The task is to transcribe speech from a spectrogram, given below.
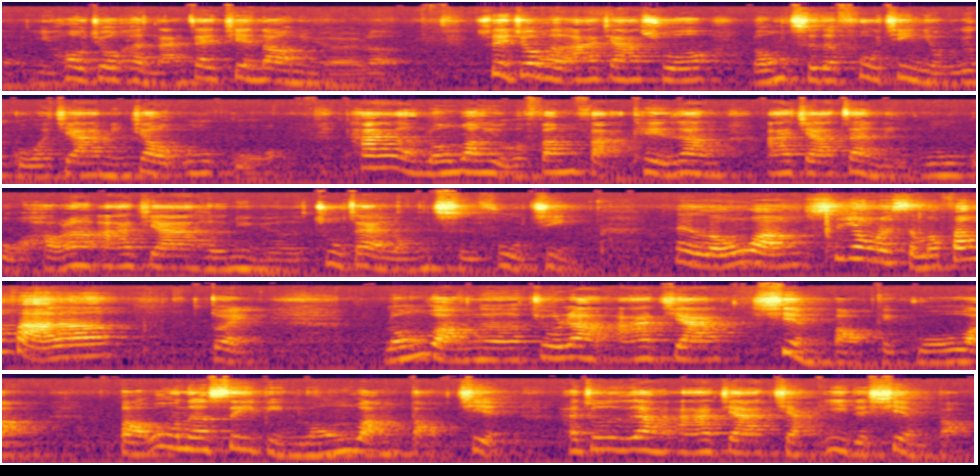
了，以后就很难再见到女儿了，所以就和阿加说，龙池的附近有一个国家名叫巫国，他龙王有个方法可以让阿加占领巫国，好让阿加和女儿住在龙池附近。那龙王是用了什么方法呢？对，龙王呢就让阿加献宝给国王，宝物呢是一柄龙王宝剑。他就是让阿佳假意的献宝，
